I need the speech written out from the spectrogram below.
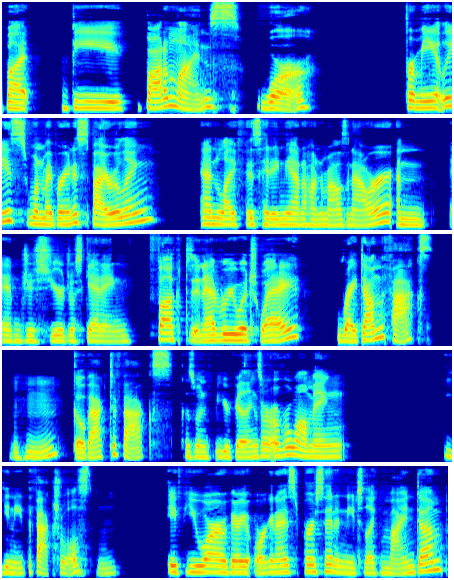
But the bottom lines were, for me at least, when my brain is spiraling and life is hitting me at 100 miles an hour and and just you're just getting fucked in every which way, write down the facts, Mm-hmm. go back to facts because when your feelings are overwhelming, you need the factuals. Mm-hmm. If you are a very organized person and need to like mind dump,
